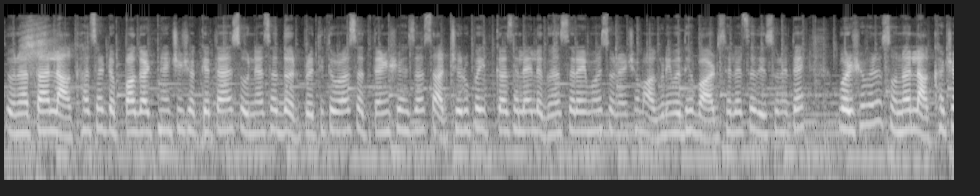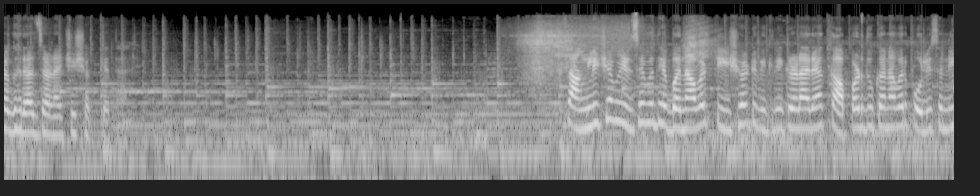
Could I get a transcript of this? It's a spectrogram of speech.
सोनं आता लाखाचा टप्पा गाठण्याची शक्यता आहे. सोन्याचा दर प्रतितोळा सत्याऐंशी हजार सातशे रुपये इतका झालाय. लग्नसराईमुळे सोन्याच्या मागणीमध्ये वाढ झाल्याचं दिसून येत आहे वर्षभरात सोनं लाखाच्या घरात जाण्याची शक्यता आहे. सांगलीच्या मिरजेमध्ये बनावट टी शर्ट विक्री करणाऱ्या कापड दुकानावर पोलिसांनी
